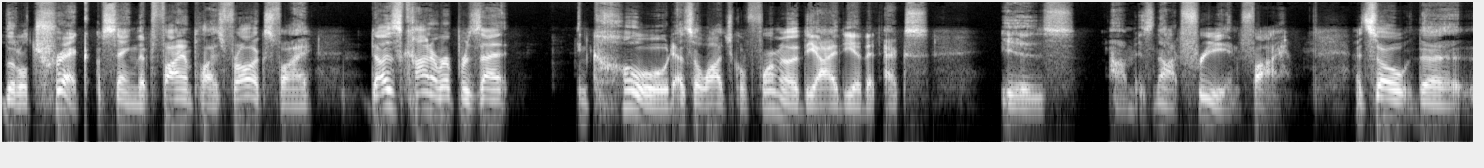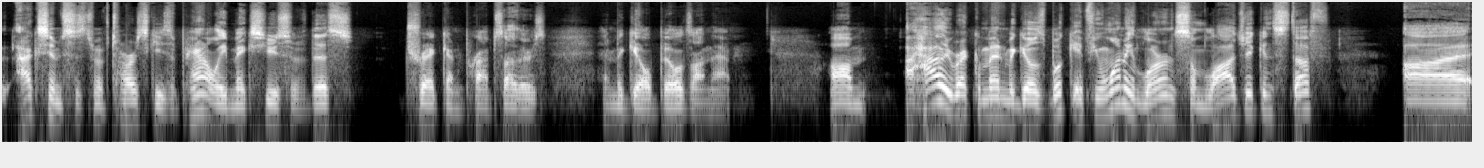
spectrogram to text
little trick of saying that phi implies for all x phi does kind of represent encode as a logical formula the idea that x is um, is not free in phi. And so the axiom system of Tarski's apparently makes use of this trick and perhaps others, and Megill builds on that. Um, I highly recommend Megill's book if you want to learn some logic and stuff. Uh,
